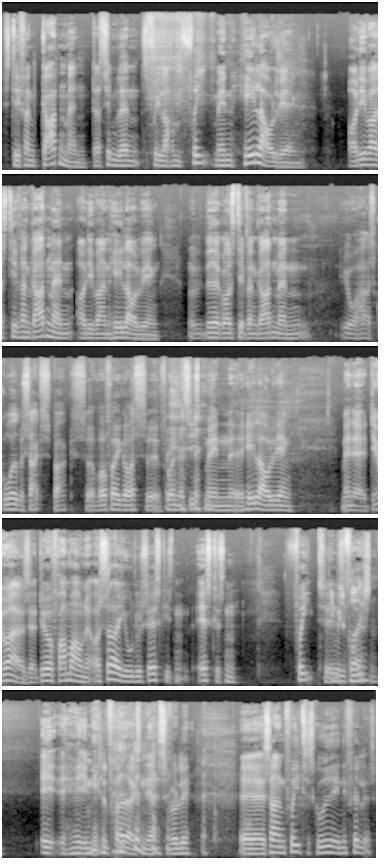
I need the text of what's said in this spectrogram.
Stefan Gardenman, der simpelthen spiller ham fri med en helaflevering. Og det var Stefan Gardenman, og det var en helaflevering. Nu ved jeg godt, Stefan Gardenman jo har scoret på saksespark, så hvorfor ikke også øh, få en assist med en øh, helaflevering? Men øh, det var altså det var fremragende. Og så er Julius Eskesen, Eskesen fri til Emil skud. Frederiksen. E- Emil Frederiksen, ja, selvfølgelig. Øh, så er han fri til skud ind i feltet.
